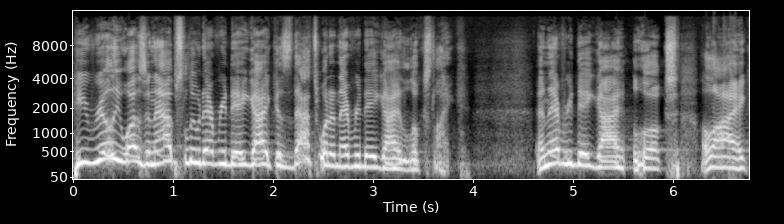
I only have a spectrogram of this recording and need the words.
He really was an absolute everyday guy because that's what an everyday guy looks like. An everyday guy looks like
